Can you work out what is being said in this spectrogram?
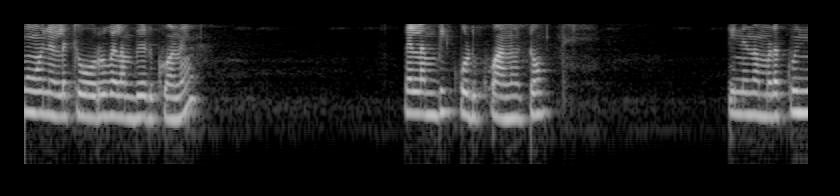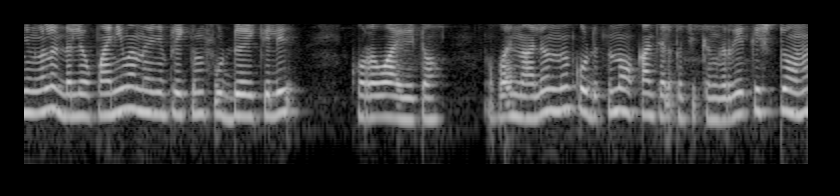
മോനുള്ള ചോറ് വിളമ്പി എടുക്കുവാണ്. വിളമ്പി കൊടുക്കുവാണ് കേട്ടോ. പിന്നെ നമ്മുടെ കുഞ്ഞുങ്ങളുണ്ടല്ലോ. പനി വന്നു കഴിഞ്ഞപ്പോഴേക്കും ഫുഡ് കഴിക്കൽ കുറവായി കേട്ടോ. അപ്പോൾ എന്നാലും ഒന്ന് കൊടുത്ത് നോക്കാം. ചിലപ്പോൾ ചിക്കൻ കറിയൊക്കെ ഇഷ്ടമാണ്.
